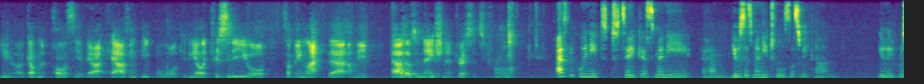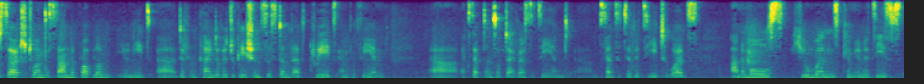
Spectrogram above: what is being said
you know a government policy about housing people or giving electricity or something like that. I mean how does a nation address its trauma? I think we need to take as many um, use as many tools as we can. You need research to understand the problem. You need a different kind of education system that creates empathy and uh, acceptance of diversity and um, sensitivity towards animals, humans, communities,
